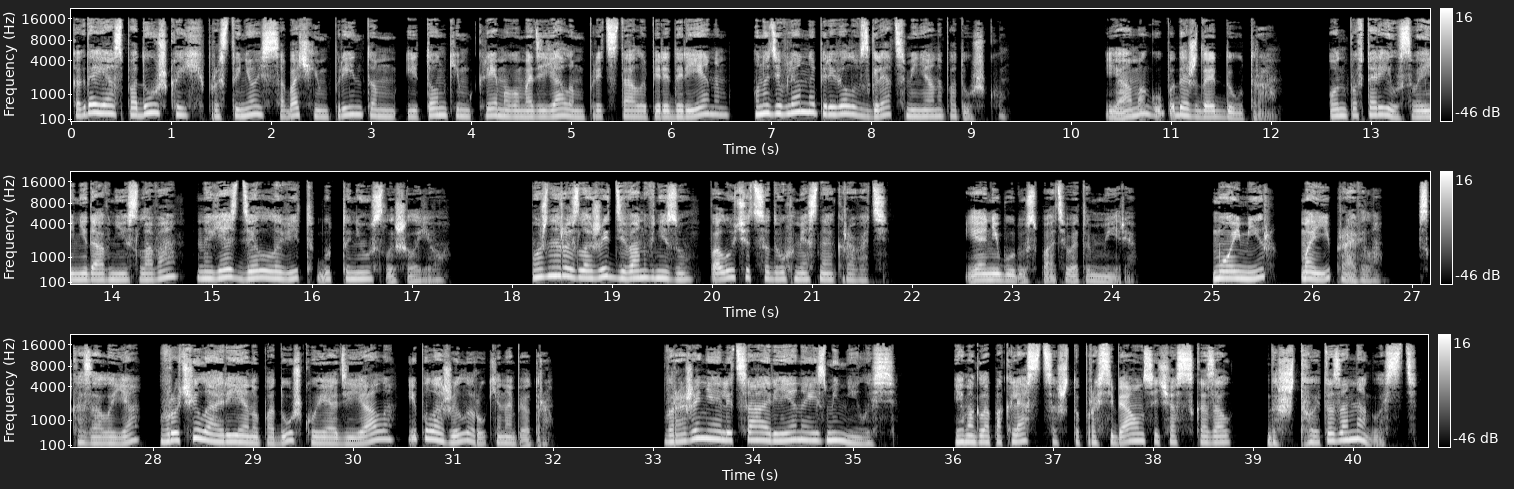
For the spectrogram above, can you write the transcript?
Когда я с подушкой, простынёй с собачьим принтом и тонким кремовым одеялом предстала перед Ириеном, он удивленно перевел взгляд с меня на подушку. «Я могу подождать до утра». Он повторил свои недавние слова, но я сделала вид, будто не услышала его. Можно разложить диван внизу, получится двухместная кровать. Я не буду спать в этом мире. Мой мир — мои правила, — сказала я, вручила Ариену подушку и одеяло и положила руки на бедра. Выражение лица Ариена изменилось. Я могла поклясться, что про себя он сейчас сказал «Да что это за наглость?»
